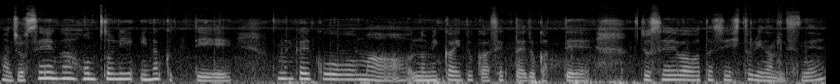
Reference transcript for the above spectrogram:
まあ、女性が本当にいなくって毎回こう、まあ、飲み会とか接待とかって女性は私1人なんですね。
